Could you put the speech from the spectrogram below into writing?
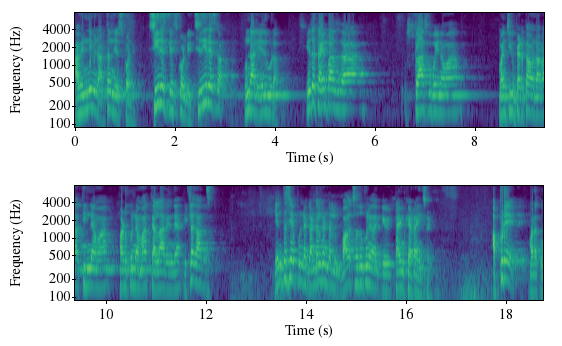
అవన్నీ మీరు అర్థం చేసుకోండి. సీరియస్ తీసుకోండి. సీరియస్గా ఉండాలి ఏది కూడా. ఏదో టైంపాస్గా క్లాస్కు పోయినామా? మంచిగా పెడతా ఉన్నారా? తిన్నామా? పడుకున్నామా? తెల్లారిందా? ఇట్లా కాదు. ఎంతసేపు ఉండే గంటలు గంటలు బాగా చదువుకునే దానికి టైం కేటాయించండి. అప్పుడే మనకు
